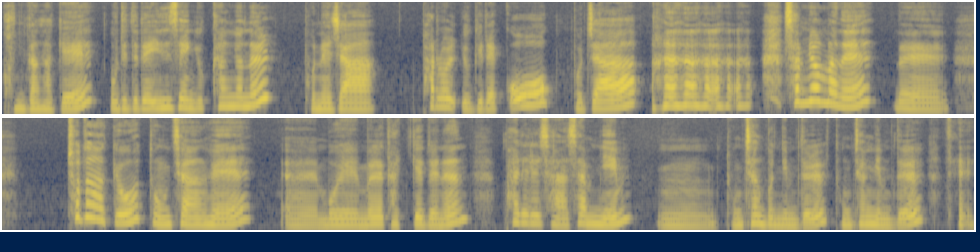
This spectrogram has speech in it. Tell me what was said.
건강하게 우리들의 인생 6학년을 보내자. 8월 6일에 꼭 보자. 3년 만에, 네. 초등학교 동창회 모임을 갖게 되는 8143님, 음, 동창부님들, 동창님들, 네.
